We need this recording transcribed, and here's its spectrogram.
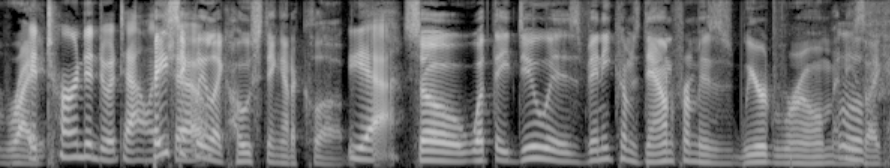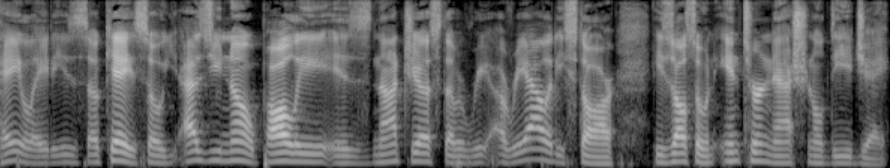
Right. It turned into a talent Basically, show. like hosting at a club. yeah, So what they do is Vinny comes down from his weird room and he's like, "Hey, ladies, okay. So as you know, Pauly is not just a, re- a reality star; he's also an international DJ,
